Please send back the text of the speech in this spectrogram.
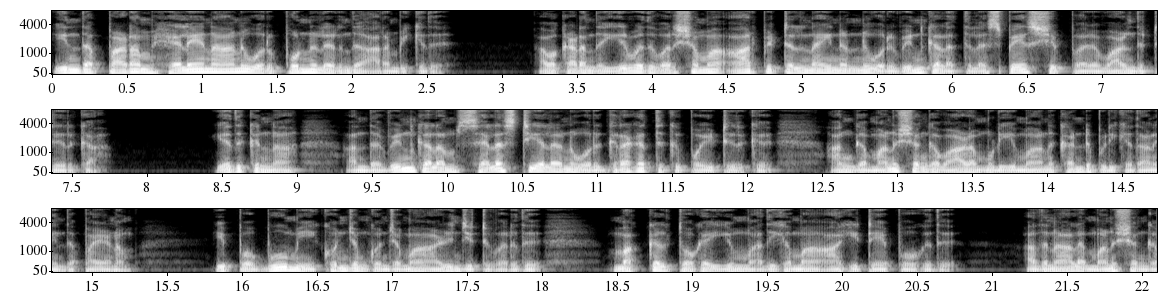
இந்த படம் ஹெலேனான்னு ஒரு பொண்ணுல இருந்து ஆரம்பிக்குது. அவ கடந்த இருபது வருஷமா ஆர்பிட்டல் நைன்னு ஒரு விண்கலத்துல ஸ்பேஸ் ஷிப் வாழ்ந்துட்டு இருக்கா. எதுக்குன்னா அந்த விண்கலம் செலஸ்டியலன்னு ஒரு கிரகத்துக்கு போயிட்டு இருக்கு அங்க மனுஷங்க வாழ முடியுமான்னு கண்டுபிடிக்க தான் இந்த பயணம். இப்போ பூமி கொஞ்சம் கொஞ்சமா அழிஞ்சிட்டு வருது. மக்கள் தொகையும் அதிகமா ஆகிட்டே போகுது. அதனால மனுஷங்க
